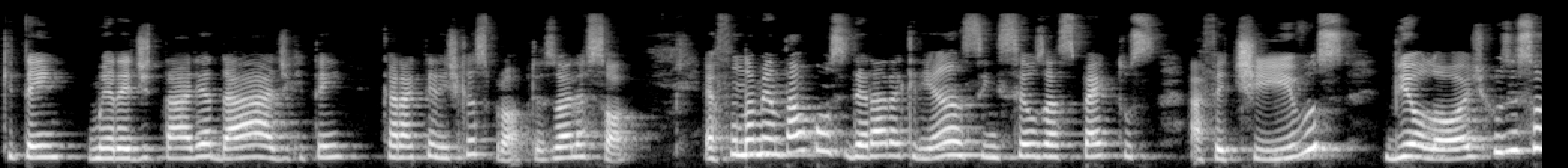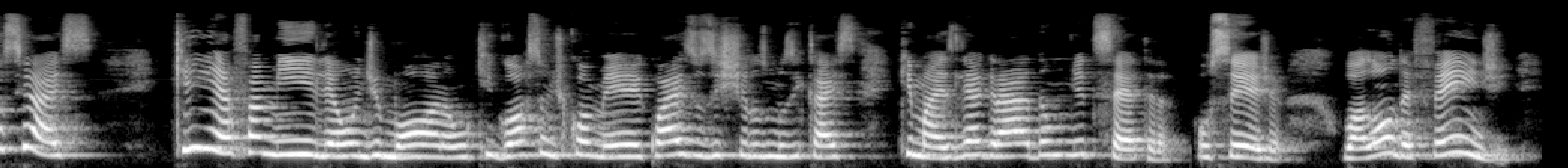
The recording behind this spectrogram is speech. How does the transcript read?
que tem uma hereditariedade, que tem características próprias. Olha só, é fundamental considerar a criança em seus aspectos afetivos, biológicos e sociais. Quem é a família, onde moram, o que gostam de comer, quais os estilos musicais que mais lhe agradam, etc. Ou seja, o Alon defende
